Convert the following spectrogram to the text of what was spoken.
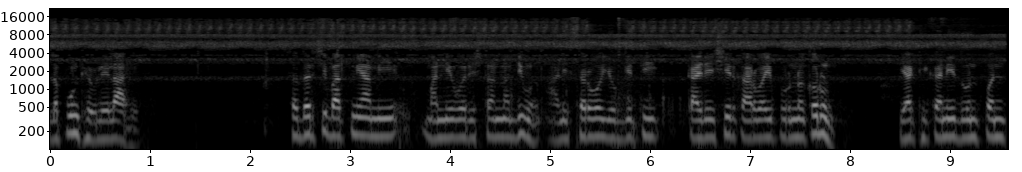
लपून ठेवलेला आहे. सदरची बातमी आम्ही मान्य वरिष्ठांना देऊन आणि सर्व योग्य ती कायदेशीर कारवाई पूर्ण करून या ठिकाणी दोन पंच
